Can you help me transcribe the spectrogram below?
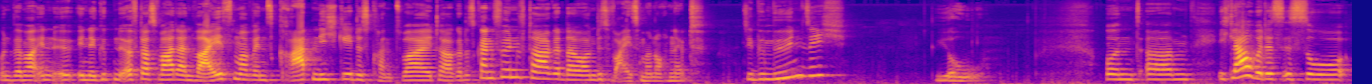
Und wenn man in, in Ägypten öfters war, dann weiß man, wenn es gerade nicht geht, das kann zwei Tage, das kann fünf Tage dauern, das weiß man noch nicht. Sie bemühen sich. Jo. Und ähm, ich glaube, das ist so,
